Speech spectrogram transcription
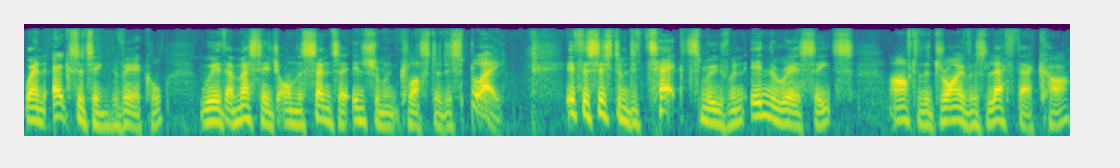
when exiting the vehicle with a message on the centre instrument cluster display. If the system detects movement in the rear seats after the drivers left their car,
